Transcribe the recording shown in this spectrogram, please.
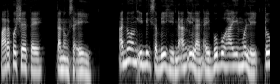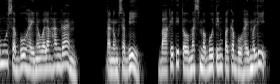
Para po 7, tanong sa A. Ano ang ibig sabihin na ang ilan ay bubuhaying muli tungo sa buhay na walang hanggan? Tanong sa B. Bakit ito mas mabuting pagkabuhay muli?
